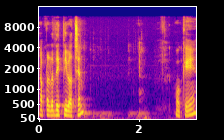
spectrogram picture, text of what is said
আপনারা দেখতেই পাচ্ছেন। ওকে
